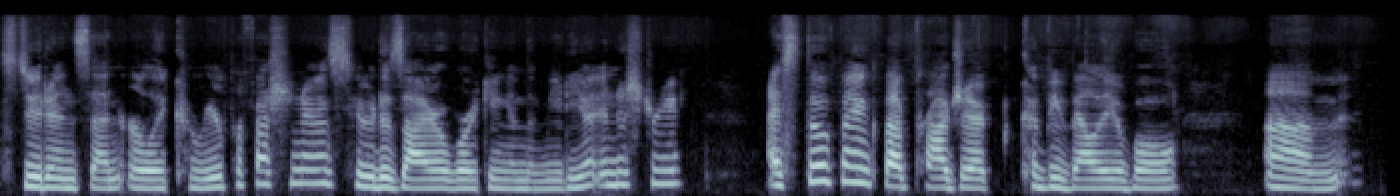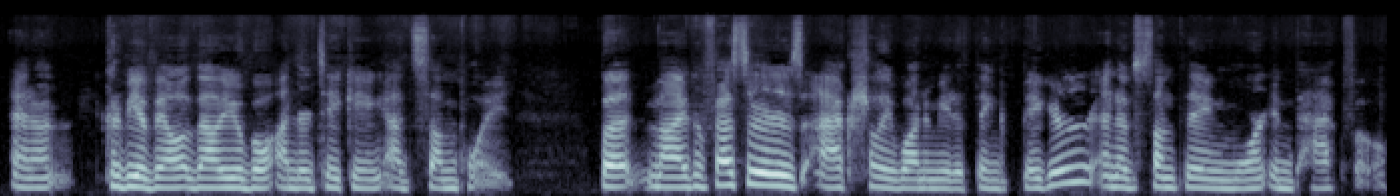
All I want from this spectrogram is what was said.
students and early career professionals who desire working in the media industry. I still think that project could be valuable um, and could be a val- valuable undertaking at some point. But my professors actually wanted me to think bigger and of something more impactful.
